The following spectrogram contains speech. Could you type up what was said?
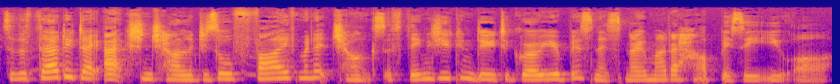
So the 30 day action challenge is all five minute chunks of things you can do to grow your business, no matter how busy you are.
